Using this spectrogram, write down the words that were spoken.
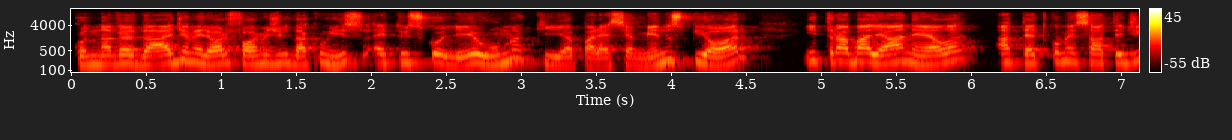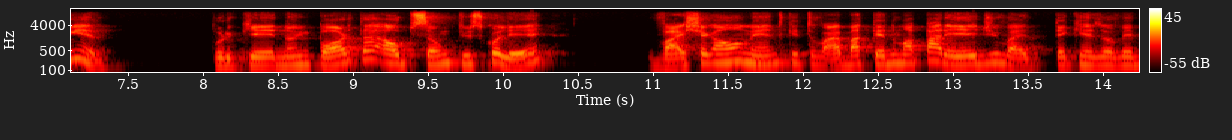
Quando, na verdade, a melhor forma de lidar com isso é tu escolher uma que aparece a menos pior e trabalhar nela até tu começar a ter dinheiro. Porque não importa a opção que tu escolher, vai chegar um momento que tu vai bater numa parede, vai ter que resolver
